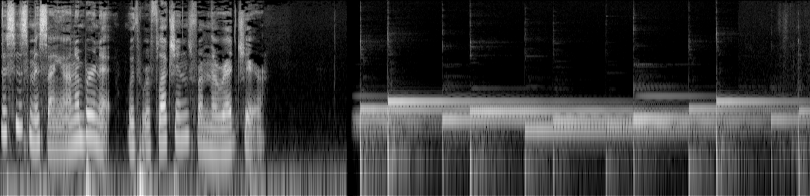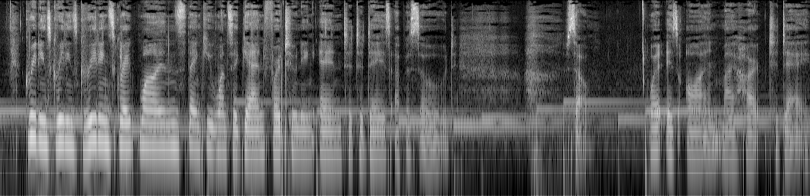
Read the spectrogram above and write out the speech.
This is Miss Ayana Burnett with Reflections from the Red Chair. Greetings, greetings, greetings, great ones. Thank you once again for tuning in to today's episode. So, what is on my heart today?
